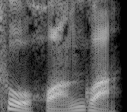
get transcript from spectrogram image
醋黄瓜。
